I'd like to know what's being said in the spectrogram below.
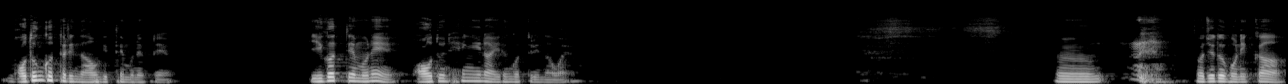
모든 것들이 나오기 때문에 그래요. 이것 때문에 모든 행위나 이런 것들이 나와요. 음, 어제도 보니까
